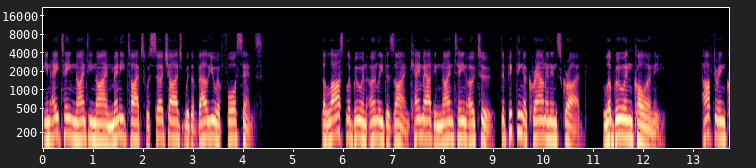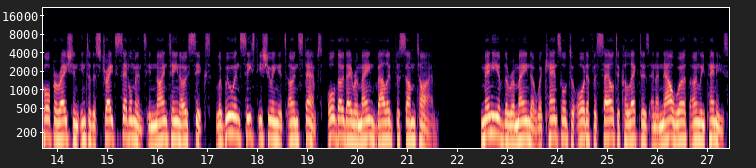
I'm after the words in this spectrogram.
In 1899 many types were surcharged with a value of 4 cents. The last Labuan-only design came out in 1902, depicting a crown and inscribed, "'Labuan Colony' After incorporation into the Straits settlements in 1906, Labuan ceased issuing its own stamps, although they remained valid for some time. Many of the remainder were cancelled to order for sale to collectors and are now worth only pennies.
